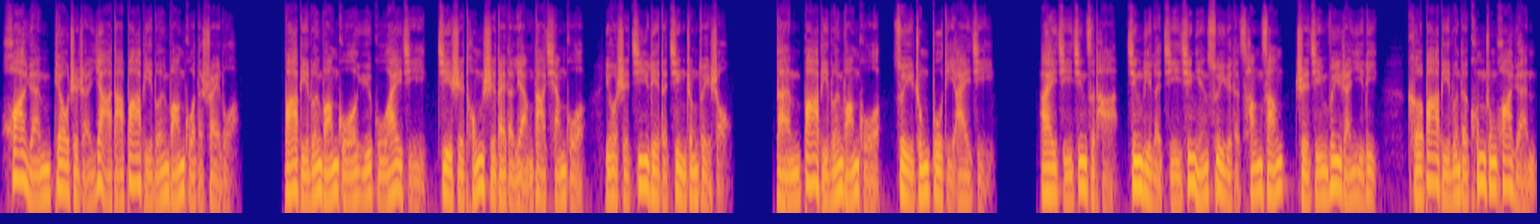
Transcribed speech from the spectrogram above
花园标志着亚达巴比伦王国的衰落。巴比伦王国与古埃及既是同时代的两大强国，又是激烈的竞争对手。但巴比伦王国最终不敌埃及。埃及金字塔经历了几千年岁月的沧桑，至今巍然屹立。可巴比伦的空中花园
